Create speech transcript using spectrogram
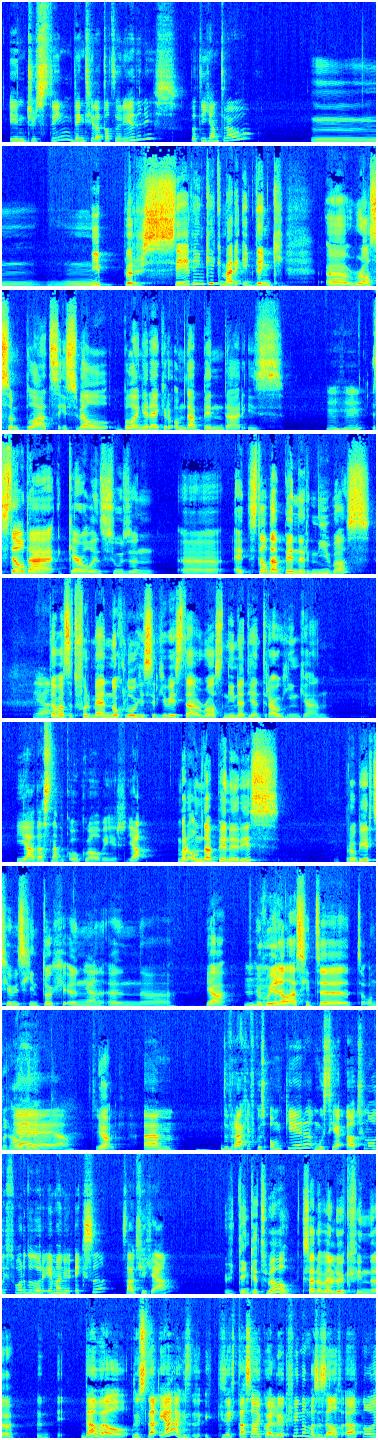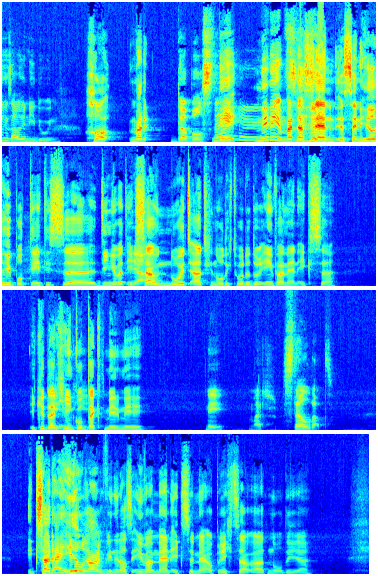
Interesting. Denk je dat dat de reden is? Dat die gaan trouwen? Mm, niet per se, denk ik. Maar ik denk... eh Ross zijn plaats is wel belangrijker omdat Ben daar is. Mhm. Stel dat Carol en Susan... eh, eh, stel dat Ben er niet was... Ja? Dan was het voor mij nog logischer geweest dat Ross niet naar die trouw ging gaan. ja, dat snap ik ook wel weer. Ja. Maar omdat Ben er is, probeert je misschien toch een, Ja. een, ja, Mhm. een goede relatie te, te onderhouden. ja, ja. ja. Ja. Tuurlijk. De vraag even omkeren. Moest jij uitgenodigd worden door een van je exen? Zou je gaan? Ik denk het wel. Ik zou dat wel leuk vinden. Dat wel. Dus dat, ja, je zegt dat zou ik wel leuk vinden, maar ze zelf uitnodigen zou je niet doen. Goh, maar Double nee, standard. nee, nee, maar dat zijn, dat zijn heel hypothetische dingen. Want ik Ja. zou nooit uitgenodigd worden door een van mijn exen. Ik heb daar Nee, geen contact meer mee. Nee, maar stel dat. Ik zou dat heel raar vinden als een van mijn exen mij oprecht zou uitnodigen.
